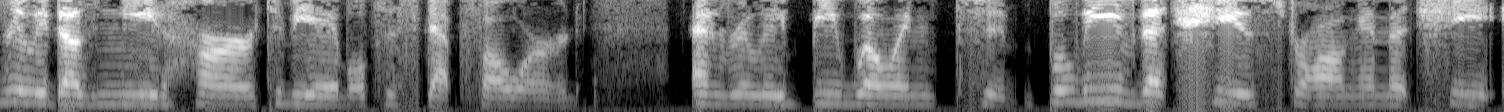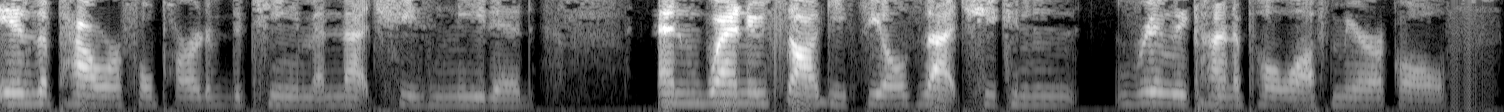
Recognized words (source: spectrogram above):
really does need her to be able to step forward and really be willing to believe that she is strong and that she is a powerful part of the team and that she's needed. And when Usagi feels that, she can really kind of pull off miracles.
